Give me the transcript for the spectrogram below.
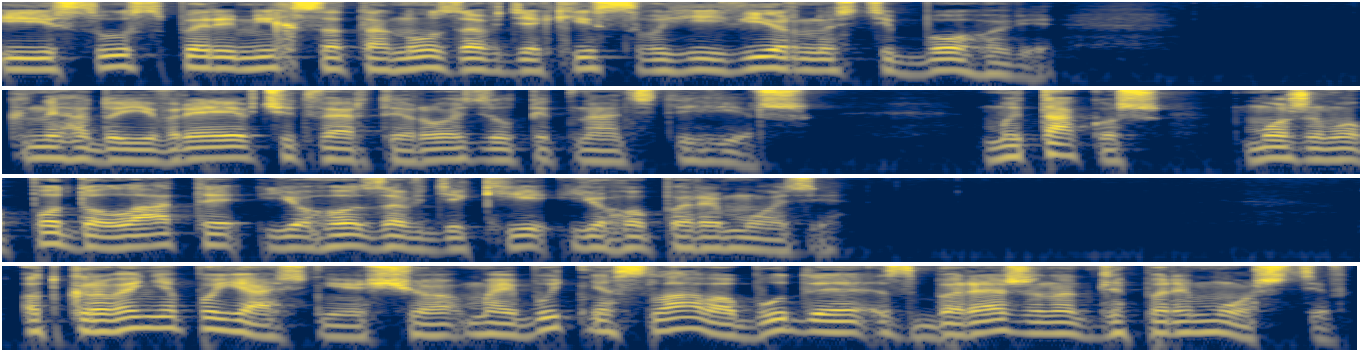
Ісус переміг сатану завдяки своїй вірності Богові. Книга до Євреїв, 4 розділ, 15 вірш. Ми також можемо подолати Його завдяки Його перемозі. Откровення пояснює, що майбутня слава буде збережена для переможців.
